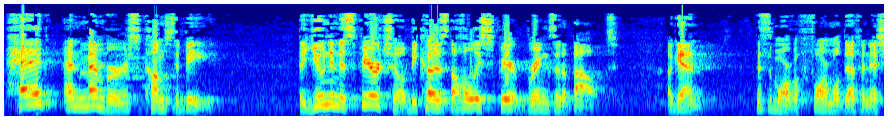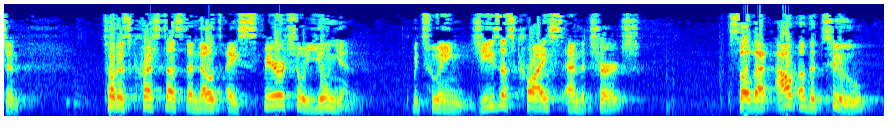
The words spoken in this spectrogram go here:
head and members comes to be. The union is spiritual because the Holy Spirit brings it about. Again, this is more of a formal definition. Totus Christus denotes a spiritual union between Jesus Christ and the church so that out of the two,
